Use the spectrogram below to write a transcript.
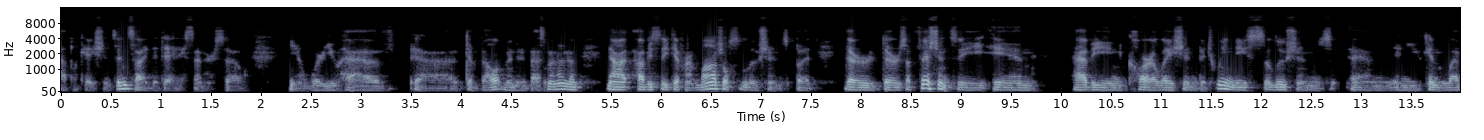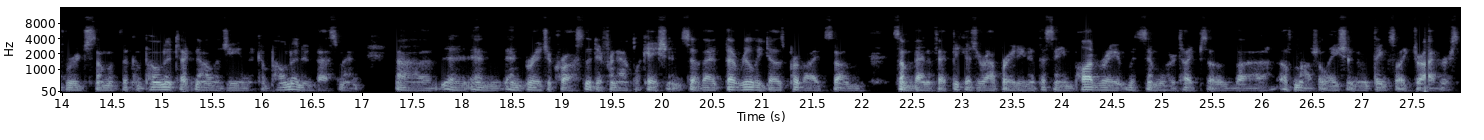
applications inside the data center. So you know, where you have uh, development investment, and not obviously different module solutions, but there there's efficiency in having correlation between these solutions and, and you can leverage some of the component technology and the component investment uh, and, and bridge across the different applications. So that, that really does provide some, some benefit because you're operating at the same baud rate with similar types of, uh, of modulation on things like drivers.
